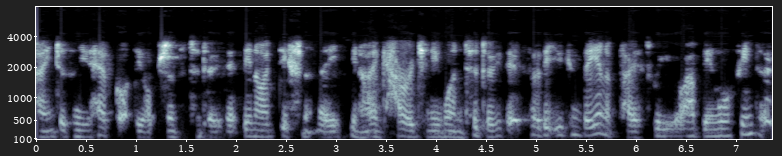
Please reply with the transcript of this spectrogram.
changes and you have got the options to do that, then I definitely, you know, encourage anyone to do that so that you can be in a place where you are being authentic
